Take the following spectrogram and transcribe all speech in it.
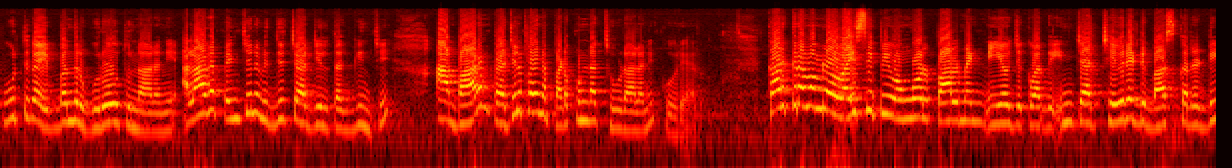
పూర్తిగా ఇబ్బందులు గురవుతున్నారని అలాగే పెంచిన విద్యుత్ ఛార్జీలు తగ్గించి ఆ భారం ప్రజలపైన పడకుండా చూడాలని కోరారు. కార్యక్రమంలో వైసీపీ ఒంగోలు పార్లమెంట్ నియోజకవర్గ ఇన్ఛార్జ్ చెవిరెడ్డి భాస్కర్ రెడ్డి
